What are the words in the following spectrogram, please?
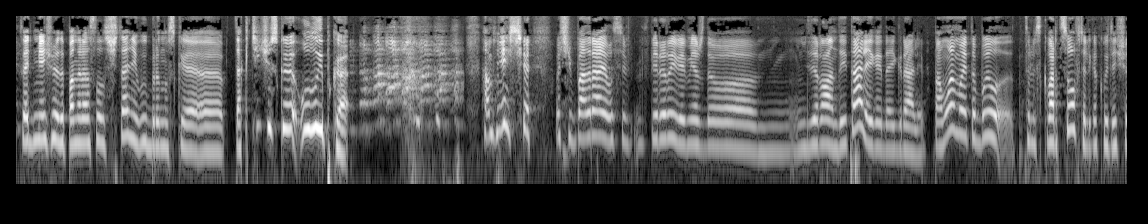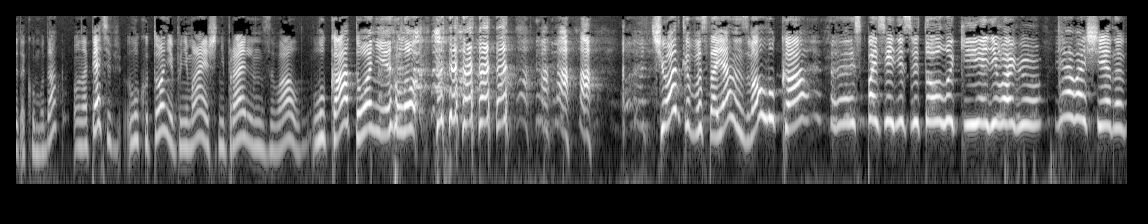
Кстати, мне еще это понравилось словосочетание выборновская э, тактическая улыбка. А мне еще очень понравился в перерыве между Нидерландой и Италией, когда играли. По-моему, это был то ли Скворцов, то ли какой-то еще такой мудак. Он опять Луку Тони, понимаешь, неправильно называл. Лука Тони! четко постоянно называл Лука. Спасение святого Луки, я не могу. Я вообще, ну,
